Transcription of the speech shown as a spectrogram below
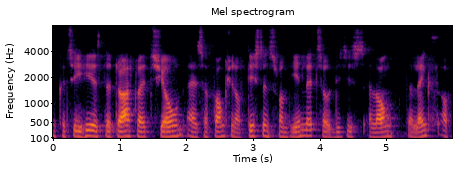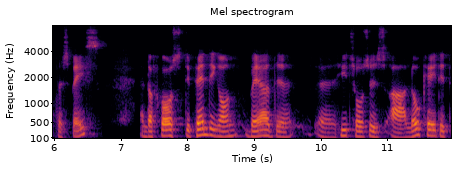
you, can see here is the draft rate shown as a function of distance from the inlet. So this is along the length of the space. And of course, depending on where the uh, heat sources are located,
